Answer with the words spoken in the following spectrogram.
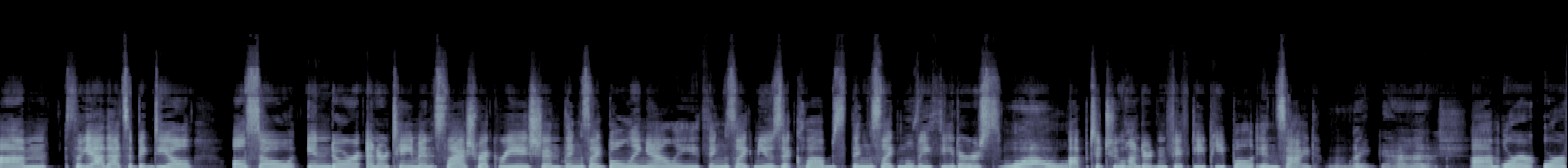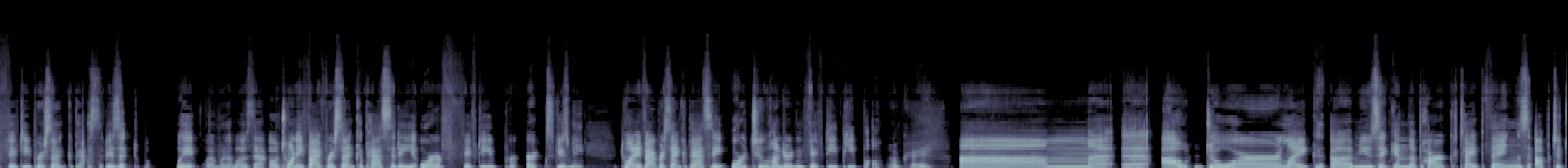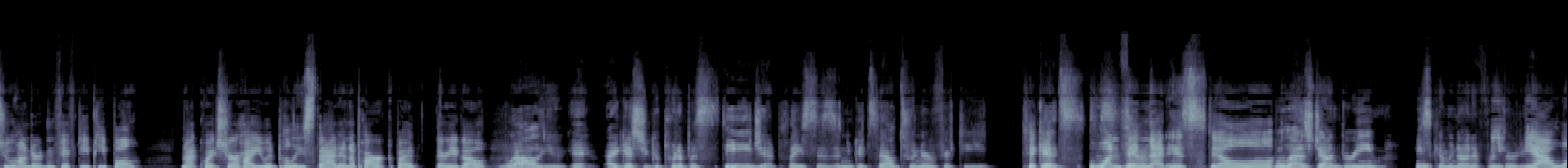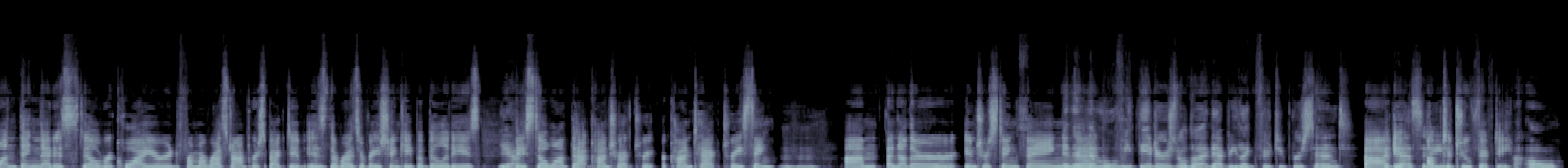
Um, so yeah, that's a big deal. Also, indoor entertainment slash recreation, things like bowling alley, things like music clubs, things like movie theaters, Whoa. up to 250 people inside Oh my gosh. um, or or fifty percent capacity. Is it? Wait, what, what was that? Oh, 25 percent capacity or fifty. Per, or excuse me, twenty five percent capacity or two hundred and fifty people. Okay. Um, uh, outdoor like uh, music in the park type things up to two hundred and fifty people. Not quite sure how you would police that in a park, but there you go. Well, you. eh, I guess you could put up a stage at places, and you could sell 250. Tickets. Kids, One thing yeah. that is still Well, ask Jon Bream. He's coming on at Y- 4:30. Yeah, one thing that is still required from a restaurant perspective is the reservation capabilities. Yeah. they still want that contract tra- or contact tracing. Mm-hmm. Um, another interesting thing, And then that, the movie theaters will that, be like 50 percent uh, capacity up to two fifty. oh,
